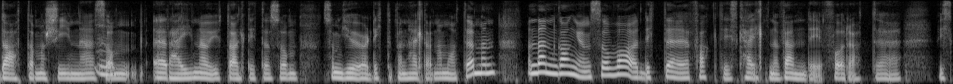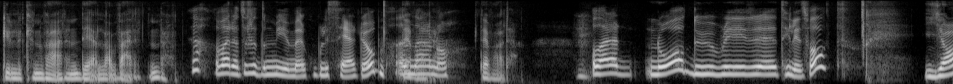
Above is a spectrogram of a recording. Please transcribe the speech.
datamaskiner mm. som mm. regner ut alt dette, som, som, gjør dette på en helt annen måte. Men, men, den gangen så var dette faktisk helt nødvendig for at eh, vi skulle kunne være en del av verden, da. Ja, det var rett og slett en mye mer komplisert jobb enn det, det er nå. Det var det. Og det er nå du blir tillitsvalgt? Ja,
